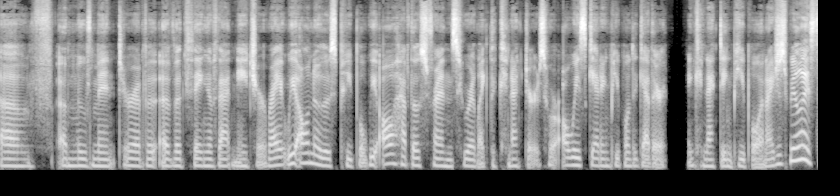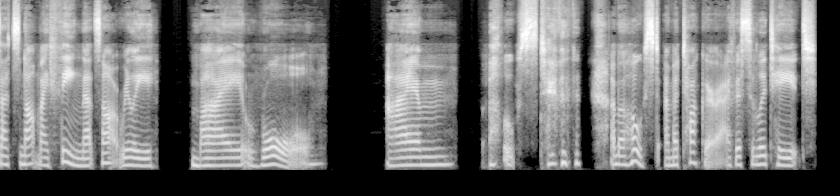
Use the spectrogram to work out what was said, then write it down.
of a movement or of a, of a thing of that nature, right? We all know those people. We all have those friends who are like the connectors, who are always getting people together and connecting people. And I just realized that's not my thing. That's not really my role. I'm a host. I'm a host. I'm a talker. I facilitate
